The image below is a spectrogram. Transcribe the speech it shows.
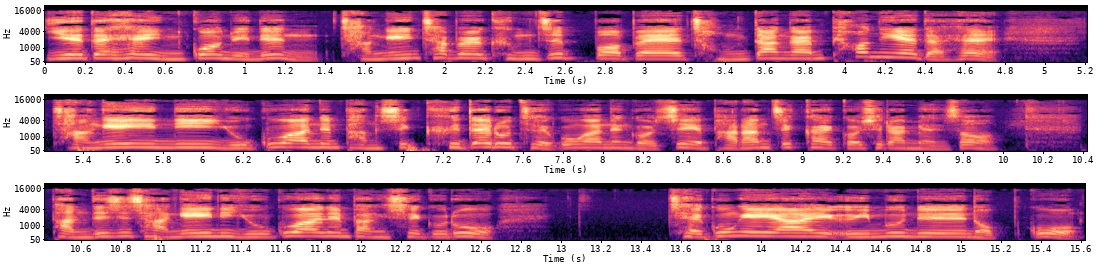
이에 대해 인권위는 장애인 차별 금지법의 정당한 편의에 대해 장애인이 요구하는 방식 그대로 제공하는 것이 바람직할 것이라면서 반드시 장애인이 요구하는 방식으로 제공해야 할 의무는 없고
